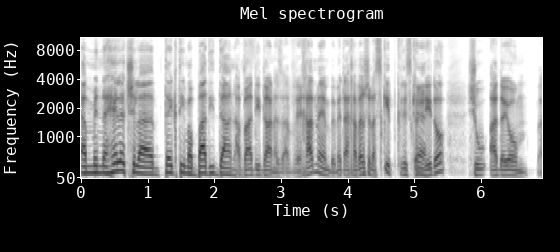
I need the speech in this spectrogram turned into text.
המנהלת של ה tag team, ה Body Donnas. ה Body Don, אז- ואחד מהם באמת היה חבר של ה Skip, קריס כן. קנדידו, שהוא עד היום, אה,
